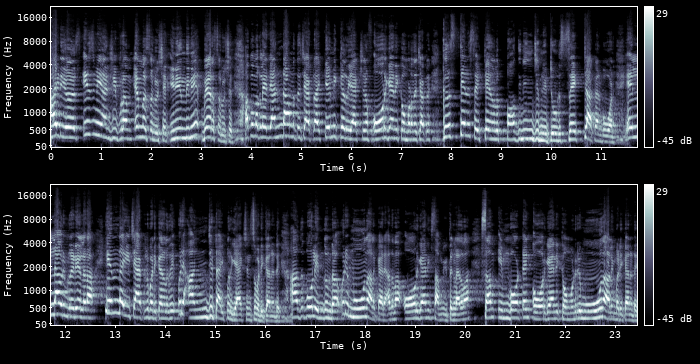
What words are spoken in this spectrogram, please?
Hi dears is me Anji from M S solution ഇനി എന്തിന്? വേറെ സൊല്യൂഷൻ അപ്പൊ മക്കളെ രണ്ടാമത്തെ chapter chemical reaction of organic compound എന്ന ചാപ്റ്റർ ക്രിസ്റ്റൽ സെറ്റ് ആയി നമ്മൾ പതിനഞ്ച് മിനിറ്റ് കൊണ്ട് സെറ്റ് ആക്കാൻ പോവാണ്. എല്ലാവരും റെഡി അല്ലടാ? എന്താ ഈ ചാപ്റ്ററിൽ പഠിക്കാനുള്ളത്? ഒരു അഞ്ച് ടൈപ്പ് റിയാക്ഷൻസ് പഠിക്കാനുണ്ട്. അതുപോലെ എന്തുണ്ടാ? ഒരു മൂന്ന് ആൾക്കാർ അഥവാ ഓർഗാനിക് സംയുക്തങ്ങൾ അഥവാ സം ഇമ്പോർട്ടന്റ് ഓർഗാനിക് കോമ്പൗണ്ട് ഒരു മൂന്നാളെയും പഠിക്കാനുണ്ട്.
